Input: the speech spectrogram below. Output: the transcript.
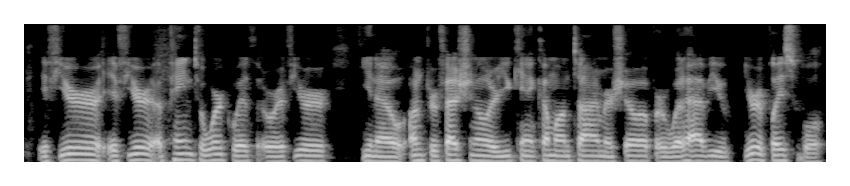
if you're if you're a pain to work with or if you're you know unprofessional or you can't come on time or show up or what have you you're replaceable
